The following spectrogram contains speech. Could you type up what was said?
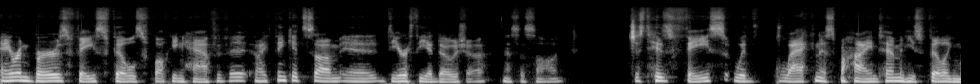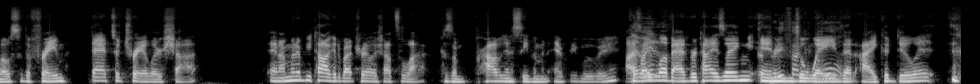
Aaron Burr's face fills fucking half of it, and I think it's um uh, "Dear Theodosia." That's a song. Just his face with blackness behind him, and he's filling most of the frame. That's a trailer shot. And I'm going to be talking about trailer shots a lot because I'm probably going to see them in every movie because I I, love advertising they're in the way cool. that I could do it.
